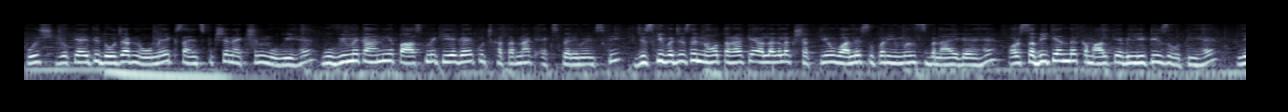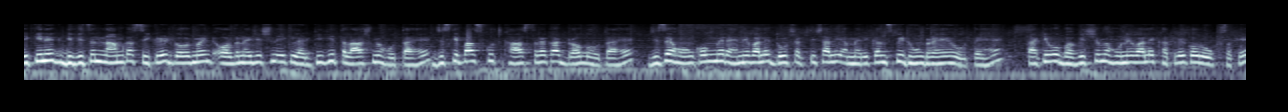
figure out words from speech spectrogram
पुश, जो की आई थी 2009 में एक साइंस फिक्शन एक्शन मूवी है। मूवी में कहानी है पास्ट में किए गए कुछ खतरनाक एक्सपेरिमेंट्स की, जिसकी वजह से नौ तरह के अलग अलग शक्तियों वाले सुपर ह्यूमंस बनाए गए हैं और सभी के अंदर कमाल की एबिलिटीज होती है। लेकिन एक डिविजन नाम का सीक्रेट गवर्नमेंट ऑर्गेनाइजेशन एक लड़की की तलाश में होता है, जिसके पास कुछ खास तरह का ड्रग होता है, जिसे हांगकांग में रहने वाले दो शक्तिशाली अमेरिकन भी ढूंढ रहे होते हैं, ताकि वो भविष्य में होने वाले खतरे को रोक सके।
